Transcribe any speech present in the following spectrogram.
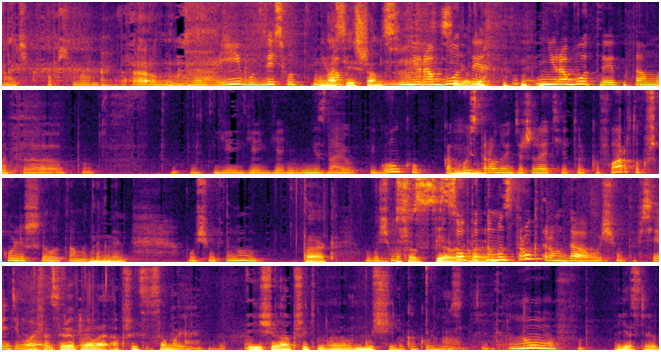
Мальчиков обшиваем. Да, и вот здесь вот не, У нас раб- есть шанс. не работает, не работает там это я, я, я не знаю иголку, какой mm стороной держать, я только фартук в школе шила там и так mm далее. В общем, ну, так. В общем, Хорошо, с, с опытным правило. инструктором, да, в общем-то, все одеваются. Хорошо, первое правило – обшиться самой. И еще обшить э, мужчину какого-нибудь. Ну, если...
